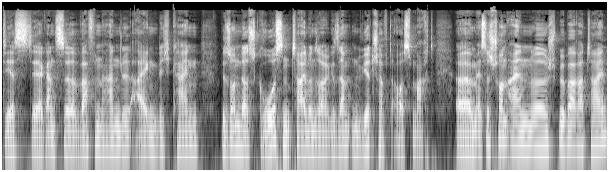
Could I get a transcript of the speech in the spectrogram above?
das, der ganze Waffenhandel eigentlich keinen besonders großen Teil unserer gesamten Wirtschaft ausmacht. Ähm, es ist schon ein äh, spürbarer Teil,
